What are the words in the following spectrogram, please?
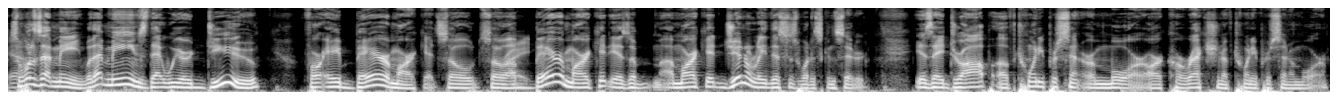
yeah. so what does that mean? Well, that means that we are due for a bear market. So so right. a bear market is a, a, market. Generally, this is what is considered is a drop of twenty percent or more, or a correction of twenty percent or more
